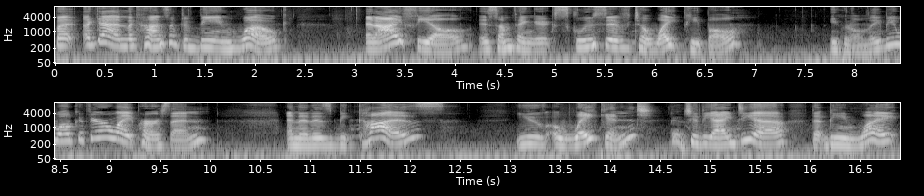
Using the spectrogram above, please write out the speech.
But again, the concept of being woke, and I feel, is something exclusive to white people. You can only be woke if you're a white person. And it is because you've awakened Yeah. to the idea that being white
